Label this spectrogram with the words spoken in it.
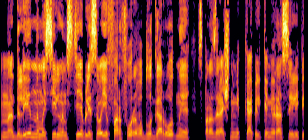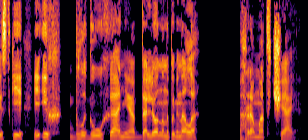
На длинном и сильном стебле свои фарфорово-благородные с прозрачными капельками росы лепестки, и их благоухание отдаленно напоминало аромат чая.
